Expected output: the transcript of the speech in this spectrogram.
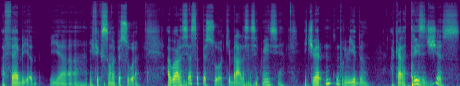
a febre e a, e a infecção da pessoa. Agora, se essa pessoa quebrar essa sequência e tiver um comprimido a cada três dias,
